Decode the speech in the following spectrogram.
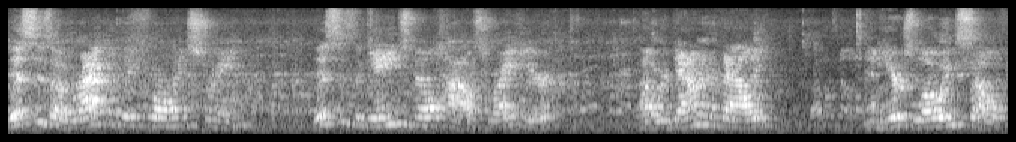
This is a rapidly flowing stream. This is the Gaines Mill house right here. Uh, we're down in a valley, and here's Lowe himself.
